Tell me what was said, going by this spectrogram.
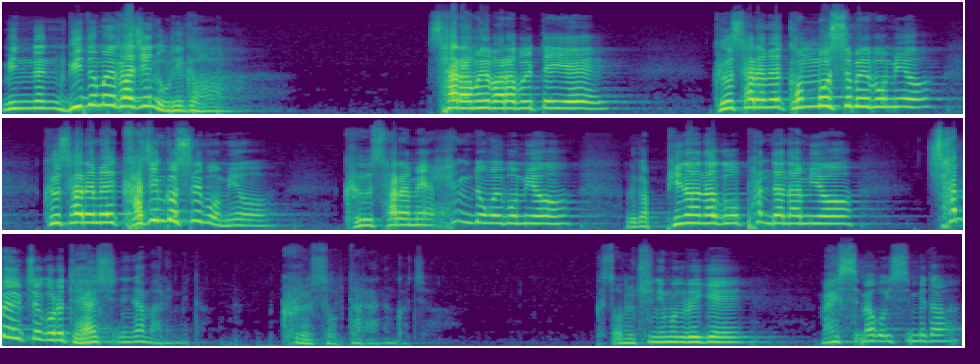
믿는 믿음을 가진 우리가 사람을 바라볼 때에 그 사람의 겉모습을 보며 그 사람의 가진 것을 보며 그 사람의 행동을 보며 우리가 비난하고 판단하며 차별적으로 대할 수 있느냐 말입니다. 그럴 수 없다라는 거죠. 그래서 오늘 주님은 우리에게 말씀하고 있습니다.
